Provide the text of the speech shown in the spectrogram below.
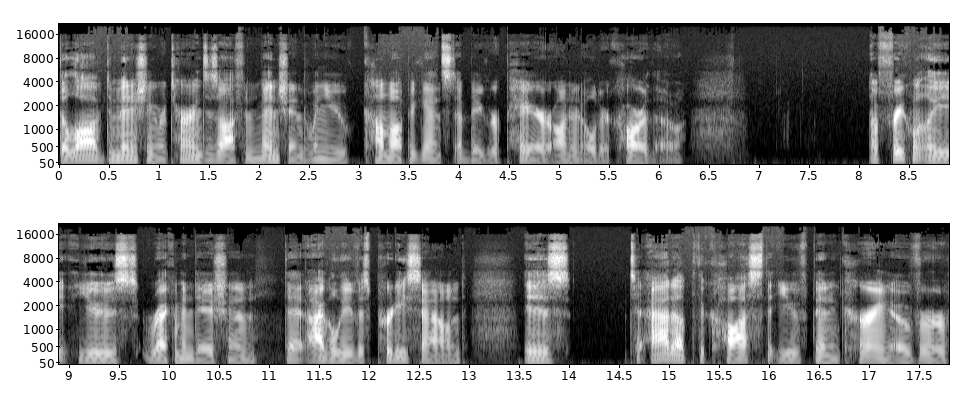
The law of diminishing returns is often mentioned when you come up against a big repair on an older car, though. A frequently used recommendation that I believe is pretty sound is to add up the costs that you've been incurring over,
